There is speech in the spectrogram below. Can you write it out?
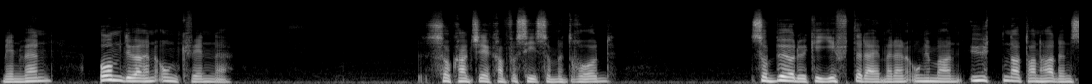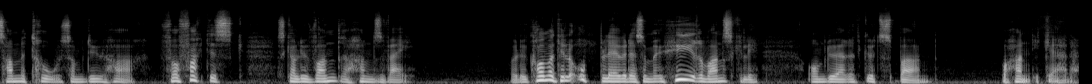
Min venn, om du er en ung kvinne, så kanskje jeg kan få si som et råd, så bør du ikke gifte deg med den unge mannen uten at han har den samme tro som du har, for faktisk skal du vandre hans vei og du kommer til å oppleve det som uhyre vanskelig om du er et Guds barn, og han ikke er det.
